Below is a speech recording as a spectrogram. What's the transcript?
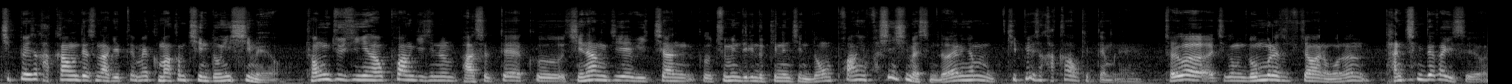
지표에서 가까운 데서 나기 때문에 그만큼 진동이 심해요. 경주 지진하고 포항 지진을 봤을 때 그 진앙지에 위치한 그 주민들이 느끼는 진동은 포항이 훨씬 심했습니다. 왜냐하면 지표에서 가까웠기 때문에. 저희가 지금 논문에서 주장하는 거는 단층대가 있어요.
